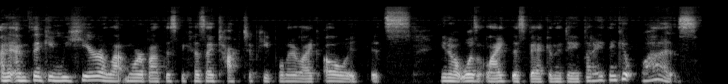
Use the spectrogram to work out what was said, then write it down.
I, am thinking we hear a lot more about this because I talk to people. They're like, oh, it, it's, you know, it wasn't like this back in the day, but I think it was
